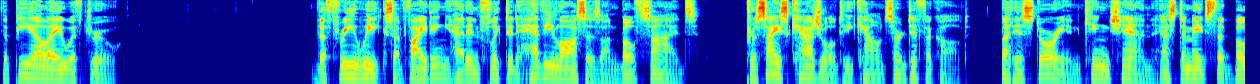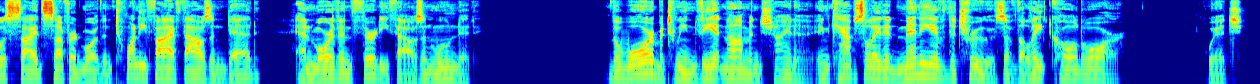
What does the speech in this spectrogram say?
the PLA withdrew. The three weeks of fighting had inflicted heavy losses on both sides. Precise casualty counts are difficult, but historian King Chen estimates that both sides suffered more than 25,000 dead and more than 30,000 wounded. The war between Vietnam and China encapsulated many of the truths of the late Cold War, which,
